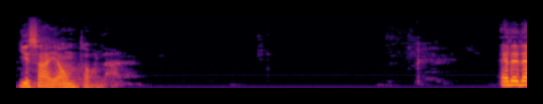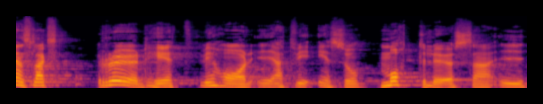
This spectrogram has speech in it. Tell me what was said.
Jesaja omtalar. Eller den slags rödhet vi har i att vi är så måttlösa i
